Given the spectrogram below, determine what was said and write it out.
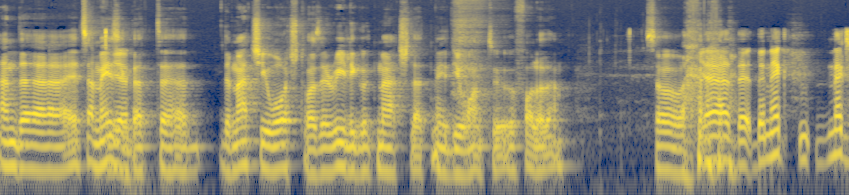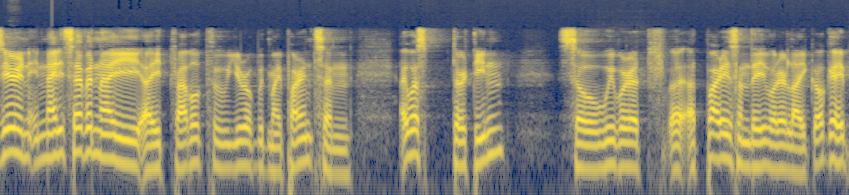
And uh, it's amazing yeah. that uh, the match you watched was a really good match that made you want to follow them. So yeah, the, the next next year in, in '97, I I traveled to Europe with my parents, and I was 13. So we were at uh, at Paris, and they were like, okay,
